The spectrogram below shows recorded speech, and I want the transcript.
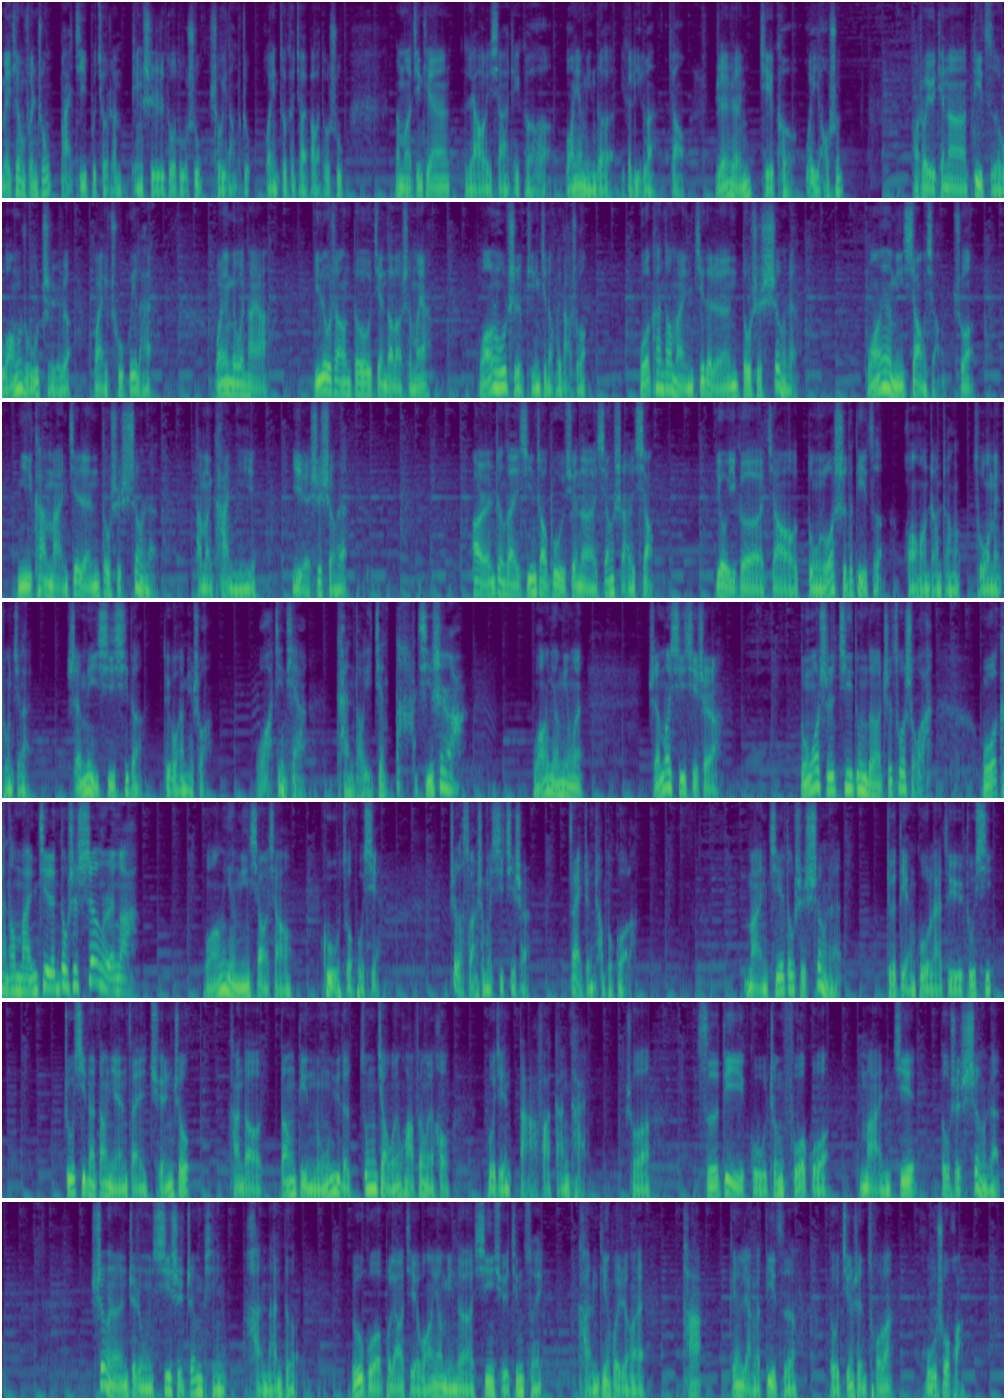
每天五分钟，买机不求人。平时多读书，收益挡不住。欢迎做客教育爸爸读书。那么今天聊一下这个王阳明的一个理论，叫“人人皆可为尧舜”。话说有一天呢，弟子王儒止外出归来，王阳明问他呀：“一路上都见到了什么呀？”王儒止平静的回答说：“我看到满街的人都是圣人。”王阳明笑笑说。你看，满街人都是圣人，他们看你也是圣人。二人正在心照不宣的相视而笑，又一个叫董罗什的弟子慌慌张张从外面冲进来，神秘兮兮的对王阳明说：“我今天啊，看到一件大奇事啊！”王阳明问：“什么稀奇事啊？”董罗什激动的直搓手啊。我看到满街人都是圣人啊！王阳明笑笑，故作不屑：“这算什么稀奇事儿？再正常不过了。”满街都是圣人，这个典故来自于朱熹。朱熹呢，当年在泉州看到当地浓郁的宗教文化氛围后，不禁大发感慨，说：“此地古称佛国，满街。”都是圣人，圣人这种稀世珍品很难得。如果不了解王阳明的心学精髓，肯定会认为他跟两个弟子都精神错乱，胡说话。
